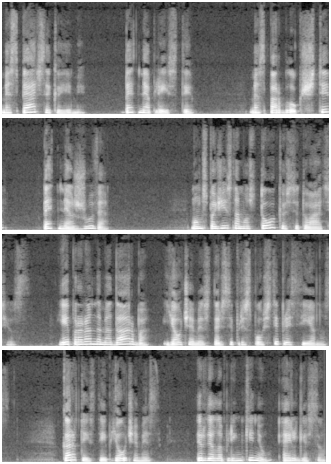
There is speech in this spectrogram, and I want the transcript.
Mes persekėjami, bet nepleisti. Mes parblokšti, bet nežuvę. Mums pažįstamos tokios situacijos. Jei prarandame darbą, jaučiamės tarsi prispausti prie sienos. Kartais taip jaučiamės ir dėl aplinkinių elgesio.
